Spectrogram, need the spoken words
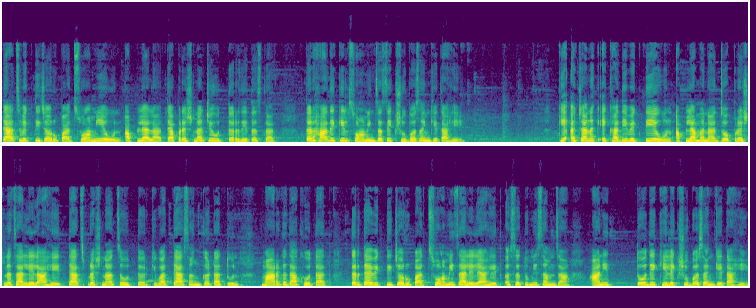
त्याच व्यक्तीच्या रूपात स्वामी येऊन आपल्याला त्या प्रश्नाचे उत्तर देत असतात. तर हा देखील स्वामींचाच एक शुभ संकेत आहे. की अचानक एखादी व्यक्ती येऊन आपल्या मनात जो प्रश्न चाललेला आहे त्याच प्रश्नाचं उत्तर किंवा त्या संकटातून मार्ग दाखवतात तर त्या व्यक्तीच्या रूपात स्वामीच आलेले आहेत असं तुम्ही समजा आणि तो देखील एक शुभ संकेत आहे.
